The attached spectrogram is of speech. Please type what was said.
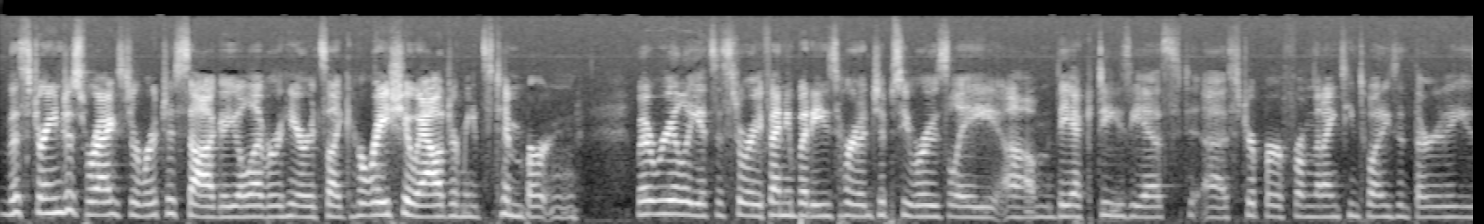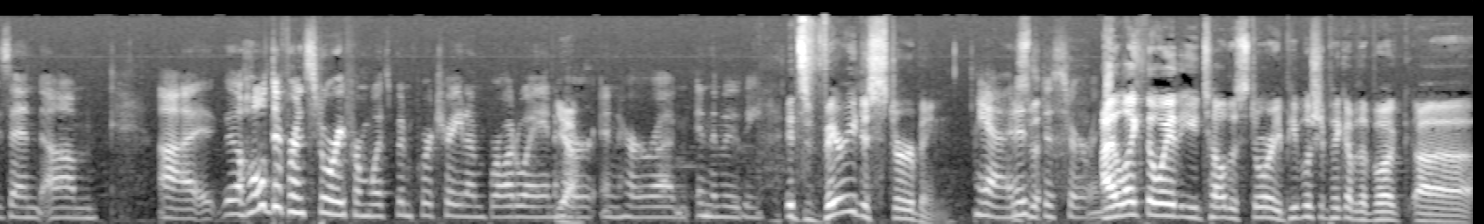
the strangest rags to riches saga you'll ever hear. It's like Horatio Alger meets Tim Burton, but really it's a story. If anybody's heard of Gypsy Rose Lee, um, the ecstasiast uh, stripper from the 1920s and 30s, and um, uh, a whole different story from what's been portrayed on Broadway in Yeah. her in her um, in the movie. It's very disturbing. Yeah, it is It's- disturbing. I like the way that you tell the story. People should pick up the book, uh,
